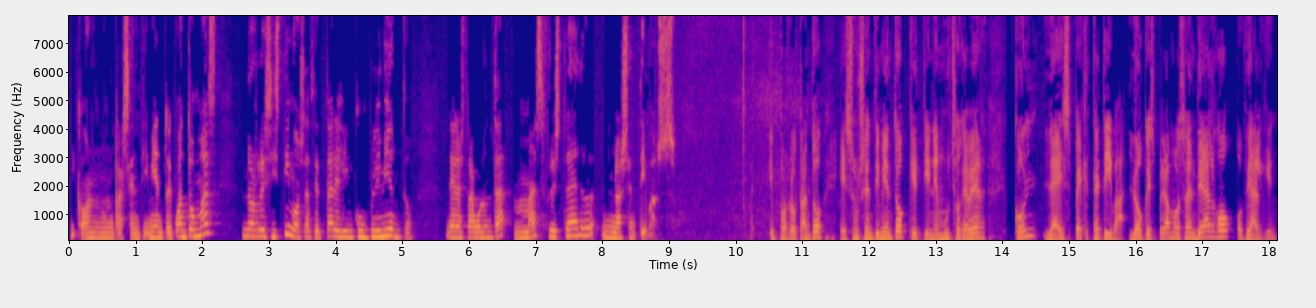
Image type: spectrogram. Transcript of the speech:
y con resentimiento. Y cuanto más nos resistimos a aceptar el incumplimiento de nuestra voluntad, más frustrado nos sentimos. Y por lo tanto, es un sentimiento que tiene mucho que ver con la expectativa, lo que esperamos de algo o de alguien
